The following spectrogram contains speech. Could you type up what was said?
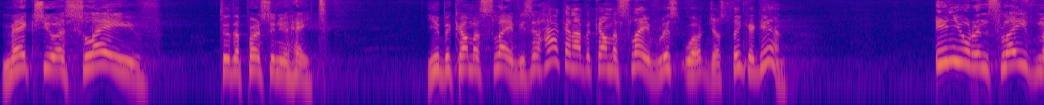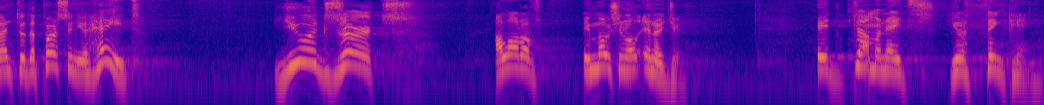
Makes you a slave to the person you hate. You become a slave. You said, How can I become a slave? Listen, well, just think again. In your enslavement to the person you hate, you exert a lot of emotional energy. It dominates your thinking.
